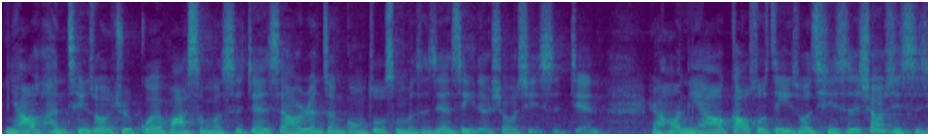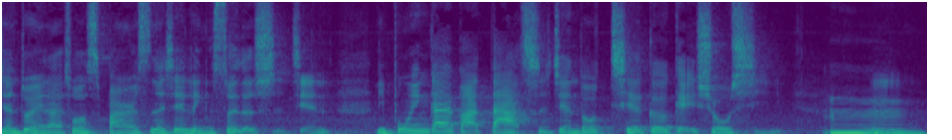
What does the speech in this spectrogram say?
你要很清楚的去规划什么时间是要认真工作，什么时间是你的休息时间。然后你要告诉自己说，其实休息时间对你来说反而是那些零碎的时间，你不应该把大时间都切割给休息。嗯，嗯，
